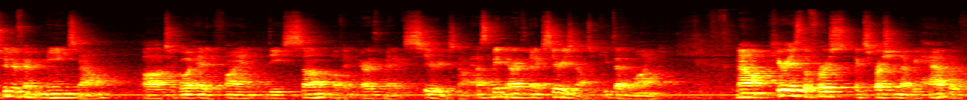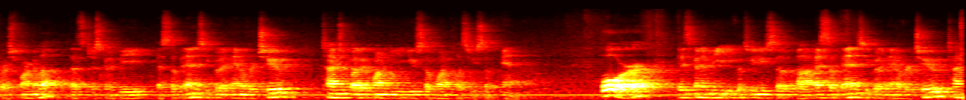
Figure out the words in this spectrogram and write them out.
two different means now uh, to go ahead and find the sum of an arithmetic series. Now, it has to be an arithmetic series now, so keep that in mind. Now, here is the first expression that we have, or the first formula. That's just going to be s of n is equal to n over 2 times by the quantity u sub 1 plus u sub n. Or, it's going to be equal to u sub, uh, s of n is equal to n over 2 times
